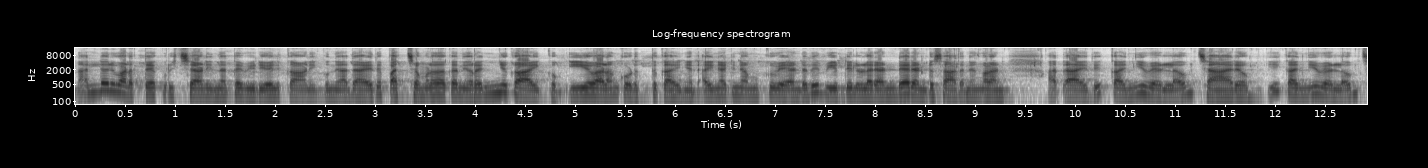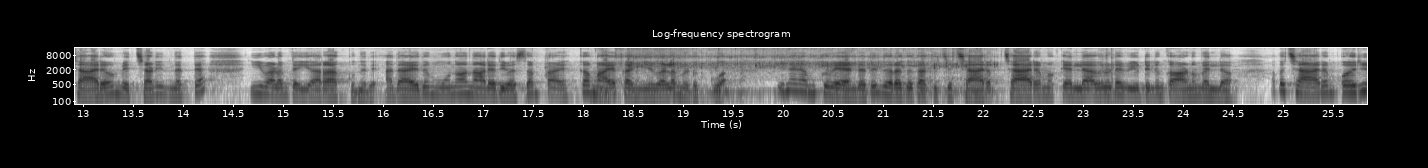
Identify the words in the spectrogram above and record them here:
നല്ലൊരു വളത്തെക്കുറിച്ചാണ് ഇന്നത്തെ വീഡിയോയിൽ കാണിക്കുന്നത്. അതായത് പച്ചമുളകൊക്കെ നിറഞ്ഞു കായ്ക്കും ഈ വളം കൊടുത്തു കഴിഞ്ഞാൽ അതിനായിട്ട് നമുക്ക് വേണ്ടത് വീട്ടിലുള്ള രണ്ടേ രണ്ട് സാധനങ്ങളാണ്. അതായത് കഞ്ഞിവെള്ളവും ചാരവും. ഈ കഞ്ഞിവെള്ളവും ചാരവും വെച്ചാണ് ഇന്നത്തെ ഈ വളം തയ്യാറാക്കുന്നത്. അതായത് മൂന്നോ നാലോ ദിവസം പഴക്കമായ കഞ്ഞിവെള്ളം എടുക്കുക. പിന്നെ നമുക്ക് വേണ്ടത് വിറക് കത്തിച്ച ചാരം. ചാരമൊക്കെ എല്ലാവരുടെ വീട്ടിലും കാണുമല്ലോ. അപ്പോൾ ചാരം ഒരു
